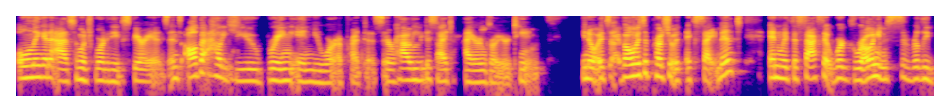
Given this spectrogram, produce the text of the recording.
only going to add so much more to the experience? And it's all about how you bring in your apprentice or how you decide to hire and grow your team. You know, it's I've always approached it with excitement and with the fact that we're growing and this is a really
